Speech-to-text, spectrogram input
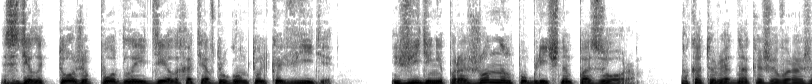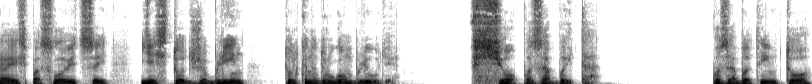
сделать то же подлое дело, хотя в другом только виде, в виде не пораженным публичным позором, но который, однако же, выражаясь пословицей, есть тот же блин, только на другом блюде. Все позабыто. Позабыто им то,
